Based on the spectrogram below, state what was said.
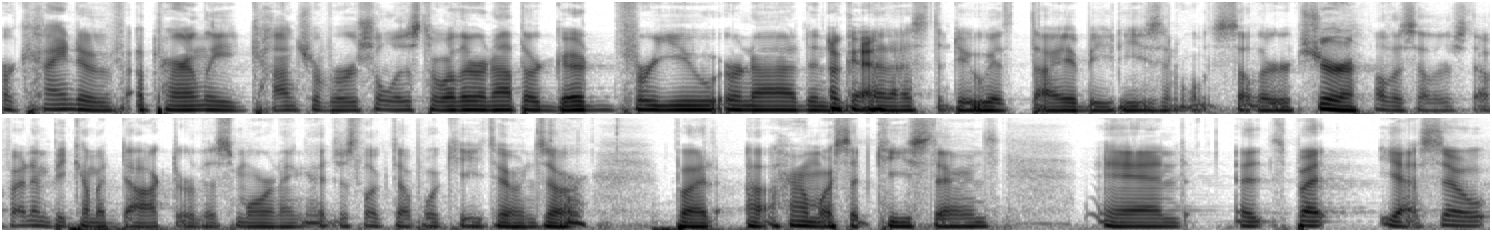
are kind of apparently controversial as to whether or not they're good for you or not, and Okay. that has to do with diabetes and all this other sure. all this other stuff. I didn't become a doctor this morning. I just looked up what ketones are, but uh, I almost said keystones. And it's but yeah, so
